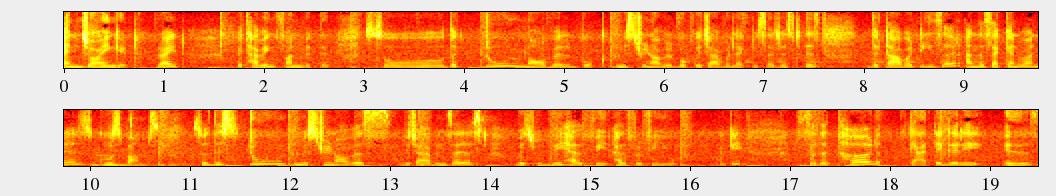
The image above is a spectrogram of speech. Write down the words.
enjoying it right? With having fun with it. So the two novel book mystery novel book which i would like to suggest is the Tower Treasure and the second one is goosebumps. So these two mystery novels which i have been suggest which would be helpful helpful for you okay? So the third category is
